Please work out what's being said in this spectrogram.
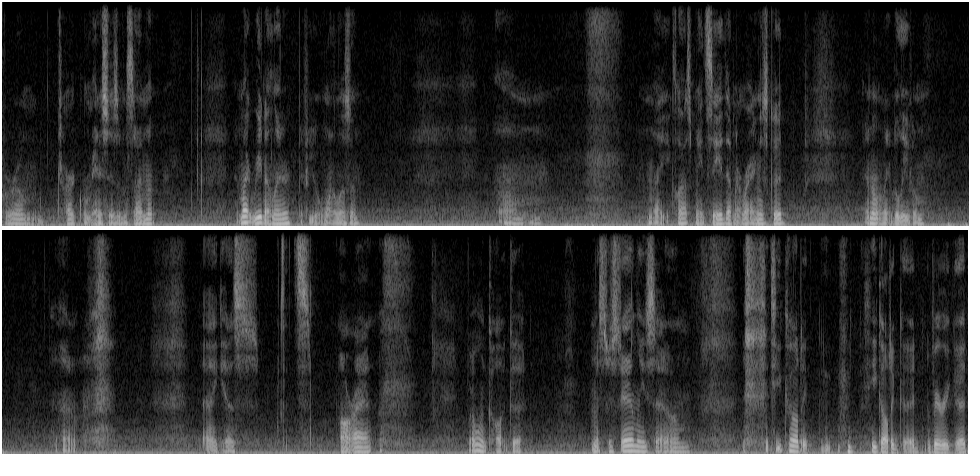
for um dark romanticism assignment. I might read it later if you want to listen. Um, my classmates say that my writing is good. I don't really believe them. I, I guess it's alright, but I wouldn't call it good. Mr. Stanley said, um, he called it he called it good, very good,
